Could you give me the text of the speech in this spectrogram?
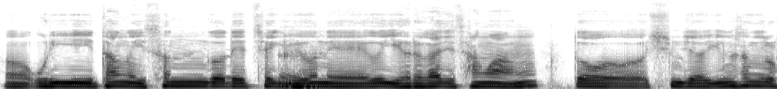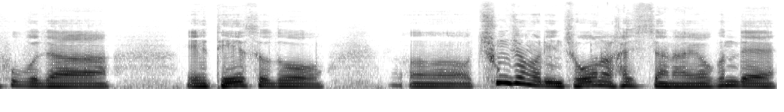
어 우리 당의 선거대책위원회의 여러 가지 상황 또 심지어 윤석열 후보자에 대해서도 어 충정 어린 조언을 하시잖아요. 근데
